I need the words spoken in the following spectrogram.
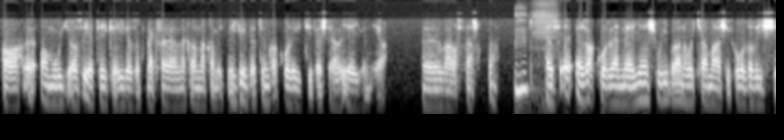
ha amúgy az értékeid azok megfelelnek annak, amit mi hirdetünk, akkor légy szíves eljönni a választásokra. Uh-huh. Ez, ez akkor lenne egyensúlyban, hogyha a másik oldal is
